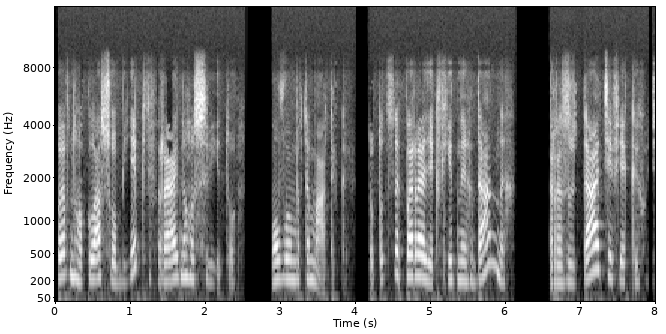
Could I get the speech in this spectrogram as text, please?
певного класу об'єктів реального світу мовою математики. Тобто це перелік вхідних даних, результатів якихось,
